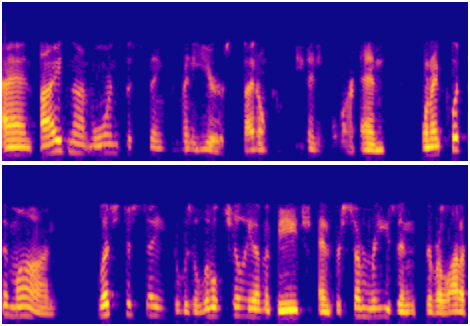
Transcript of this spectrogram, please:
And I had not worn such things in many years because I don't compete anymore. And when I put them on, let's just say it was a little chilly on the beach, and for some reason there were a lot of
